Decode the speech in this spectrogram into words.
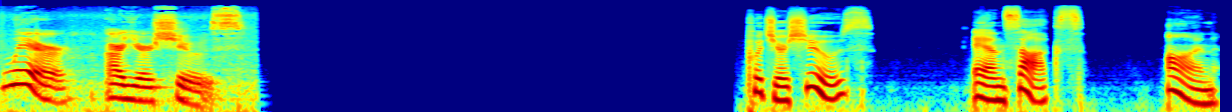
Where are your shoes? Put your shoes and socks on.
